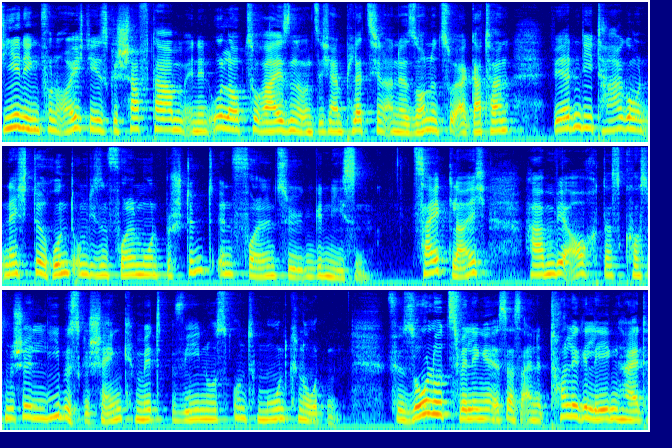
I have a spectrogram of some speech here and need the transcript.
Diejenigen von euch, die es geschafft haben, in den Urlaub zu reisen und sich ein Plätzchen an der Sonne zu ergattern, werden die Tage und Nächte rund um diesen Vollmond bestimmt in vollen Zügen genießen. Zeitgleich haben wir auch das kosmische Liebesgeschenk mit Venus und Mondknoten. Für Solo-Zwillinge ist das eine tolle Gelegenheit,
